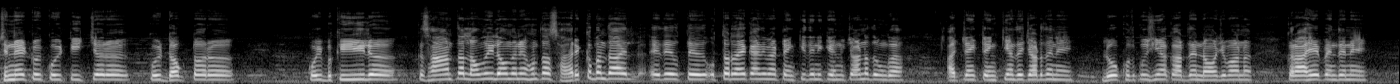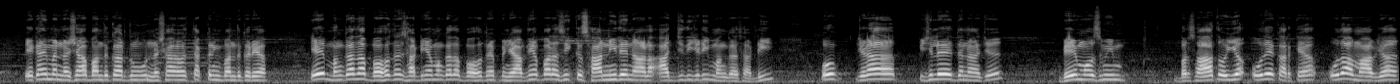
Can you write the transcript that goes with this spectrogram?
ਜਿੰਨੇ ਕੋਈ ਕੋਈ ਟੀਚਰ ਕੋਈ ਡਾਕਟਰ ਕੋਈ ਵਕੀਲ, ਕਿਸਾਨ ਤਾਂ ਲਾਉਂਦੇ ਹੀ ਲਾਉਂਦੇ ਨੇ, ਹੁਣ ਤਾਂ ਹਰ ਇੱਕ ਬੰਦਾ ਇਹਦੇ ਉੱਤੇ ਉਤਰਦਾ ਹੈ, ਕਹਿੰਦੀ ਮੈਂ ਟੈਂਕੀ ਤੇ ਨਹੀਂ ਕਿਸੇ ਨੂੰ ਚੜ੍ਹਨ ਦਊਂਗਾ। ਅੱਜ ਟੈਂ- ਟੈਂਕੀਆਂ ਤੇ ਚੜ੍ਹਦੇ ਨੇ, ਲੋਕ ਖੁਦਕੁਸ਼ੀਆਂ ਕਰਦੇ ਨੌਜਵਾਨ ਕਰਾਹੇ ਪੈਂਦੇ ਨੇ। ਇਹ ਕਹਿੰਦੇ ਮੈਂ ਨਸ਼ਾ ਬੰਦ ਕਰ ਦੂੰ ਨਸ਼ਾ ਹਾਲੇ ਤੱਕ ਨਹੀਂ ਬੰਦ ਕਰਿਆ। ਇਹ ਮੰਗਾਂ ਦਾ ਬਹੁਤ ਨੇ, ਸਾਡੀਆਂ ਮੰਗਾਂ ਤਾਂ ਬਹੁਤ ਨੇ ਪੰਜਾਬ ਦੀਆਂ, ਪਰ ਅਸੀਂ ਕਿਸਾਨੀ ਦੇ ਨਾਲ ਅੱਜ ਦੀ ਜਿਹੜੀ ਮੰਗ ਆ ਸਾਡੀ, ਉਹ ਜਿਹੜਾ ਪਿਛਲੇ ਦਿਨਾਂ 'ਚ ਬੇਮੌਸਮੀ ਬਰਸਾਤ ਹੋਈ ਆ, ਉਹਦੇ ਕਰਕੇ ਆ, ਉਹਦਾ ਮੁਆਵਜ਼ਾ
